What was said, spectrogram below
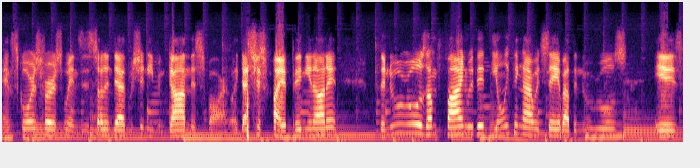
and scores first wins. This is sudden death. We shouldn't even gone this far. Like that's just my opinion on it. The new rules, I'm fine with it. The only thing I would say about the new rules is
